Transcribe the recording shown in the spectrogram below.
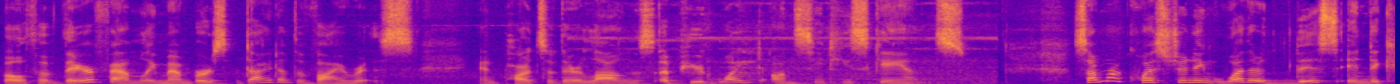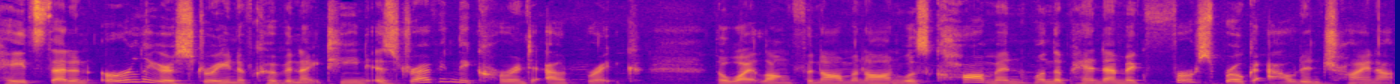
Both of their family members died of the virus, and parts of their lungs appeared white on CT scans. Some are questioning whether this indicates that an earlier strain of COVID 19 is driving the current outbreak. The white lung phenomenon was common when the pandemic first broke out in China,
